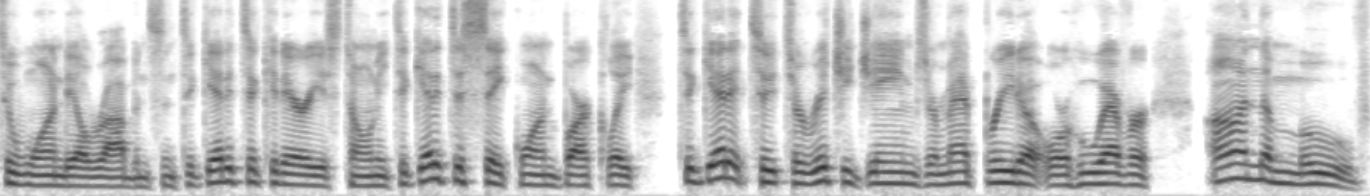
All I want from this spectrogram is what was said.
to Wan'Dale Robinson, to get it to Kadarius Toney, to get it to Saquon Barkley, to get it to to Richie James or Matt Breida or whoever on the move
